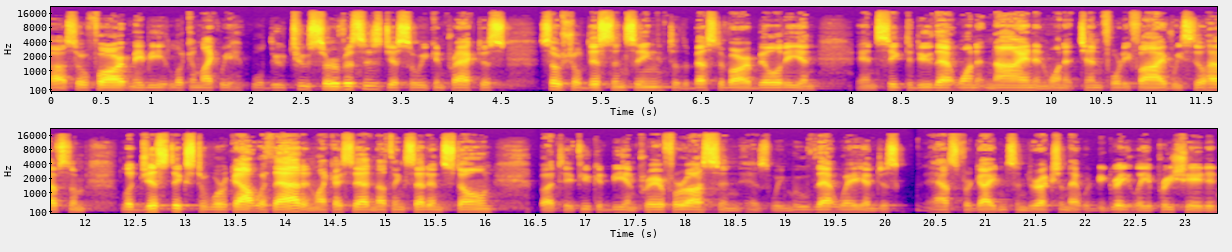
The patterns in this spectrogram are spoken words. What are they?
Uh, so far, it may be looking like we will do two services just so we can practice social distancing to the best of our ability and and seek to do that one at 9 and one at 10:45 we still have some logistics to work out with that and like I said nothing set in stone. But if you could be in prayer for us and as we move that way and just ask for guidance and direction that would be greatly appreciated.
